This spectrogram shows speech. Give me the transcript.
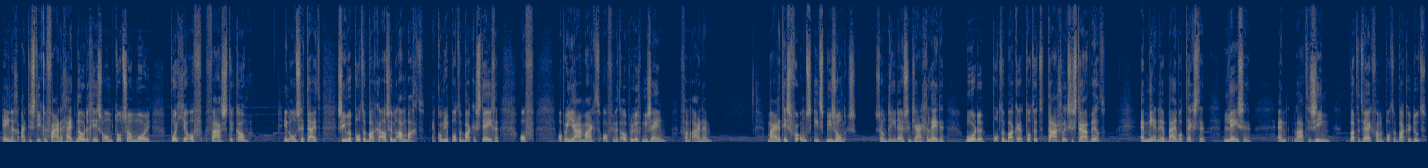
enig artistieke vaardigheid nodig is om tot zo'n mooi potje of vaas te komen. In onze tijd zien we pottenbakken als een ambacht. En kom je pottenbakkers tegen, of op een jaarmarkt of in het Openluchtmuseum van Arnhem. Maar het is voor ons iets bijzonders. Zo'n 3000 jaar geleden behoorden pottenbakken tot het dagelijkse straatbeeld. En meerdere Bijbelteksten lezen en laten zien wat het werk van een pottenbakker doet.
